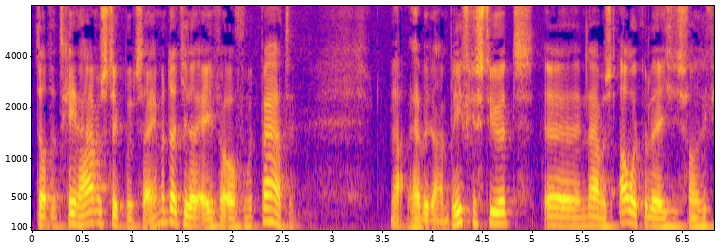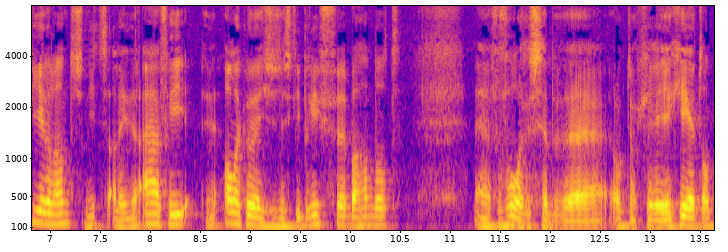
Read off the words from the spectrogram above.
dat het geen hamerstuk moet zijn, maar dat je daar even over moet praten. Nou, we hebben daar een brief gestuurd uh, namens alle colleges van Rivierenland, dus niet alleen de AVI. In alle colleges is die brief uh, behandeld. Vervolgens hebben we ook nog gereageerd op,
